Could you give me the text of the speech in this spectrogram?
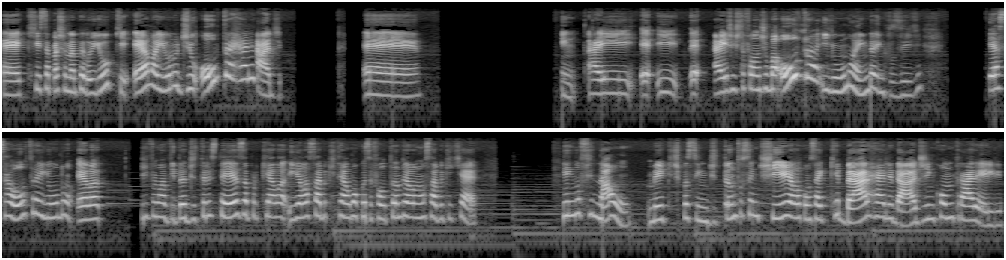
é, que se apaixona pelo Yuki é uma Yuno de outra realidade. É. Sim, aí, é, é, aí a gente tá falando de uma outra Yuno ainda, inclusive, essa outra Yuno, ela vive uma vida de tristeza porque ela e ela sabe que tem alguma coisa faltando e ela não sabe o que, que é. E aí, no final, meio que tipo assim, de tanto sentir, ela consegue quebrar a realidade e encontrar ele.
